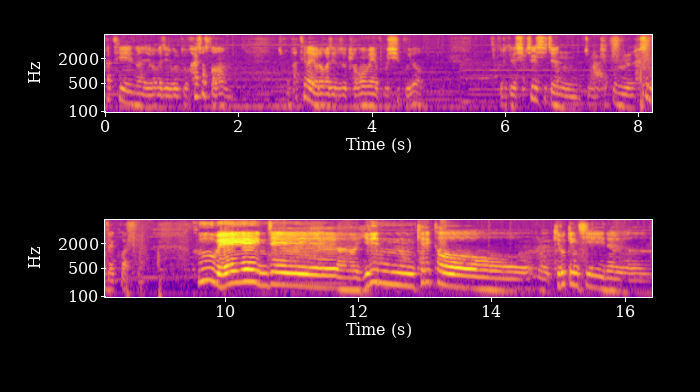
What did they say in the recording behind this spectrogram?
파티나 여러 가지 걸또 하셔서 조금 파티나 여러 가지를 좀 경험해 보시고요. 그렇게 17시즌 좀 기구를 하시면 될 것 같아요. 그 외에 이제 어, 1인 캐릭터 어, 기록갱신을 어,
